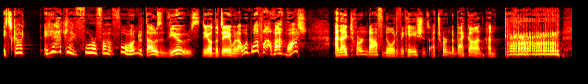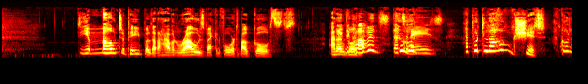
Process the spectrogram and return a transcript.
it's got. It had like four or four hundred thousand views the other day when I went what what what what, and I turned off notifications. I turned it back on, and brrrr, the amount of people that are having rows back and forth about ghosts. And in I'm the going, comments. That's hilarious. I put long shit. I'm going,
